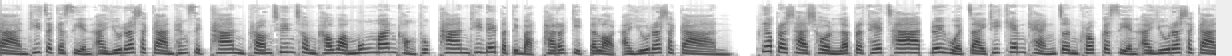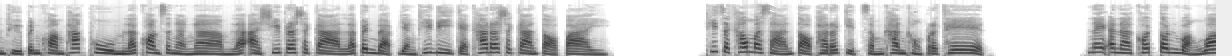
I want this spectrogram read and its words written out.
การที่จะเกษียณอายุราชการทั้งสิบท่าน พร้อมชื่นชมความมุ่งมั่นของทุกท่านที่ได้ปฏิบัติภารกิจตลอดอายุราชการ เพื่อประชาชนและประเทศชาติด้วยหัวใจที่เข้มแข็งจนครบเกษียณอายุราชการถือเป็นความภาคภูมิ และความสง่างาม และอาชีพราชการ และเป็นแบบอย่างที่ดีแก่ข้าราชการต่อไป ที่จะเข้ามาสารต่อภารกิจสำคัญของประเทศ ในอนาคตตนหวังว่า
